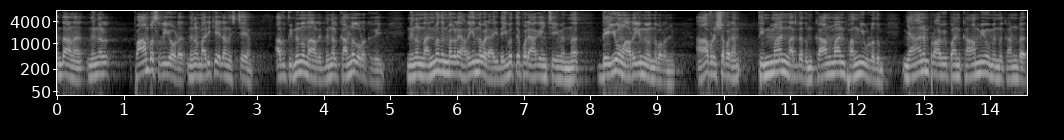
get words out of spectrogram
എന്താണ്? നിങ്ങൾ പാമ്പ് സ്ത്രീയോട് നിങ്ങൾ മരിക്കയില്ല നിശ്ചയം. അത് തിന്നുന്ന നാളിൽ നിങ്ങൾ കണ്ണു തുറക്കുകയും നിങ്ങൾ നന്മ തിന്മകളെ അറിയുന്നവരായി ദൈവത്തെ പോലെ ആകുകയും ചെയ്യുമെന്ന് ദൈവം അറിയുന്നു എന്ന് പറഞ്ഞു. ആ വൃഷഭനം തിന്മാൻ നല്ലതും കാൺമാൻ ഭംഗിയുള്ളതും ജ്ഞാനം പ്രാപിപ്പാൻ കാമ്യവുമെന്ന് കണ്ട്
